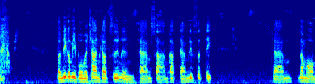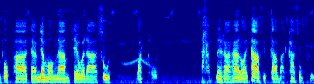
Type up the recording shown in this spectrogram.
นะครับตอนนี้ก็มีโปรโมชั่นครับ ซื้อหนึ่งแถมสามครับ แถมลิปสติก แถมน้ำหอมพกพา แถมยาหมองน้ำเทวดาสูตรวัดโพนะครับในราคา599 บาทค่าส่งฟรี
